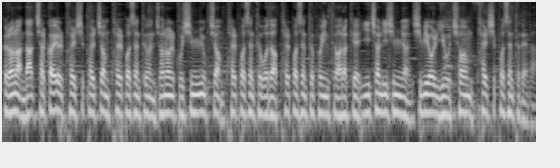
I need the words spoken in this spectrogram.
그러나 낙찰가율 88.8%는 전월 96.8%보다 8%포인트 하락해 2020년 12월 이후 처음 80%대다.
